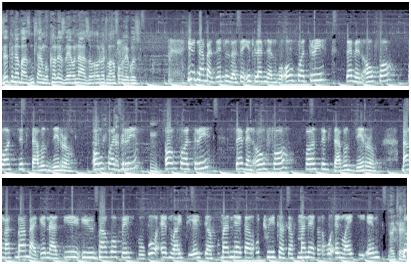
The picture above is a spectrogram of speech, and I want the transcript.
Zeziphi numbers mhlawumbi ngokukhawulezileyo onazo onothi makafowunele kuzo? Youth number zethu zase-east london ngu-043 704 4600 043 Mm. 043 704 4600 bangasibamba ke naki phaa koofacebook o-nyda siyafumaneka kutwitter siyafumaneka ku-nydm Okay. so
